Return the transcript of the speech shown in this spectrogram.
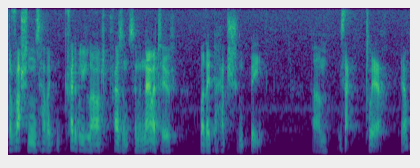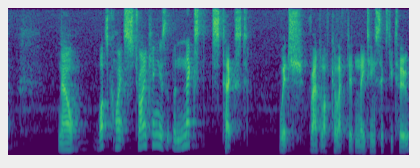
the Russians have an incredibly large presence in a narrative where they perhaps shouldn't be. Um, is that clear? Yeah? Now, what's quite striking is that the next text, which Radloff collected in 1862,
